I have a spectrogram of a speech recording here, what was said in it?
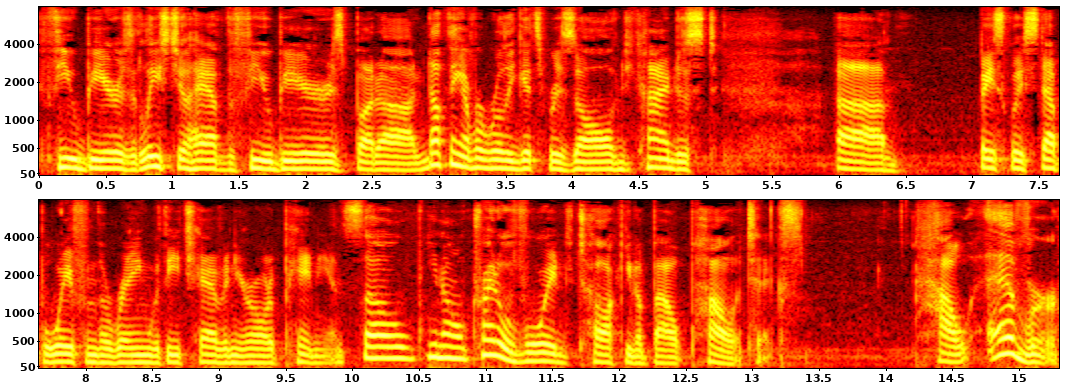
few beers, at least you'll have the few beers, but uh, nothing ever really gets resolved. You kind of just uh, basically step away from the ring with each having your own opinion. So, you know, try to avoid talking about politics. However,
